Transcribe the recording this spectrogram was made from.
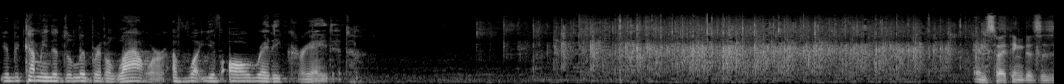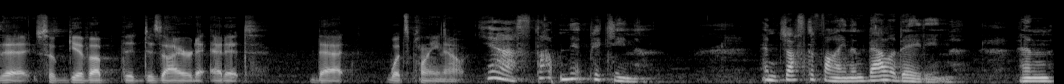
You're becoming a deliberate allower of what you've already created. And so I think this is it. So give up the desire to edit that what's playing out. Yeah stop nitpicking and justifying and validating and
